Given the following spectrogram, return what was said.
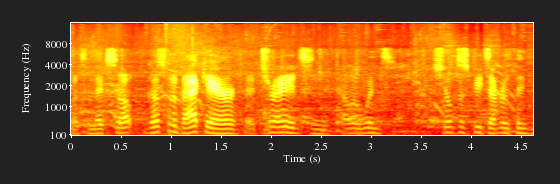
What's the mix up? Goes for the back air. It trades and Pella wins. Shield just beats everything.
